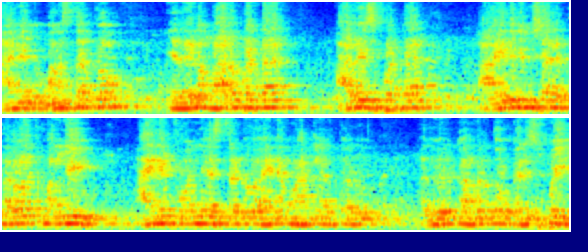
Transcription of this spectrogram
ఆయన యొక్క మనస్తత్వం ఏదైనా బాధపడ్డా ఆవేశపడ్డా ఆ ఐదు నిమిషాల తర్వాత మళ్ళీ ఆయనే ఫోన్ చేస్తాడు ఆయనే మాట్లాడతాడు. అది వరకు అందరితో కలిసిపోయి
